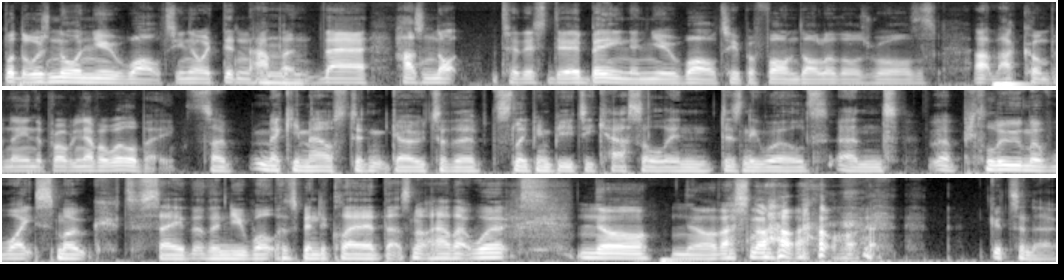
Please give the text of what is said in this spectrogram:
But there was no new Walt, you know, it didn't happen. Hmm. There has not to this day been a new Walt who performed all of those roles at that company, and there probably never will be. So Mickey Mouse didn't go to the Sleeping Beauty castle in Disney World and a plume of white smoke to say that the new Walt has been declared. That's not how that works. No, no, that's not how that works. Good to know.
